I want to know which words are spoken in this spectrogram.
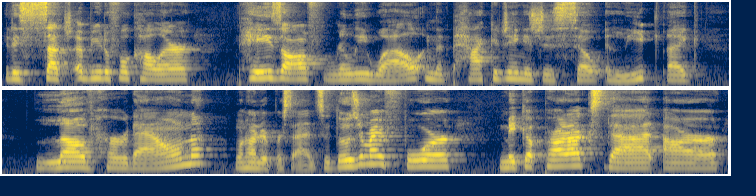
It is such a beautiful color, pays off really well, and the packaging is just so elite. Like, love her down 100%. So, those are my four makeup products that are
